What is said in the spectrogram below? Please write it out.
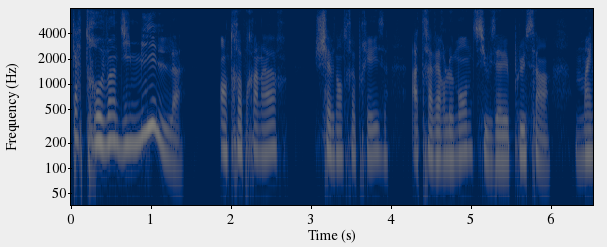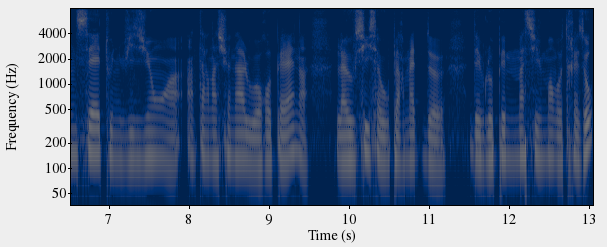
90 000 entrepreneurs chef d'entreprise à travers le monde, si vous avez plus un mindset ou une vision euh, internationale ou européenne, là aussi, ça vous permettre de développer massivement votre réseau.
